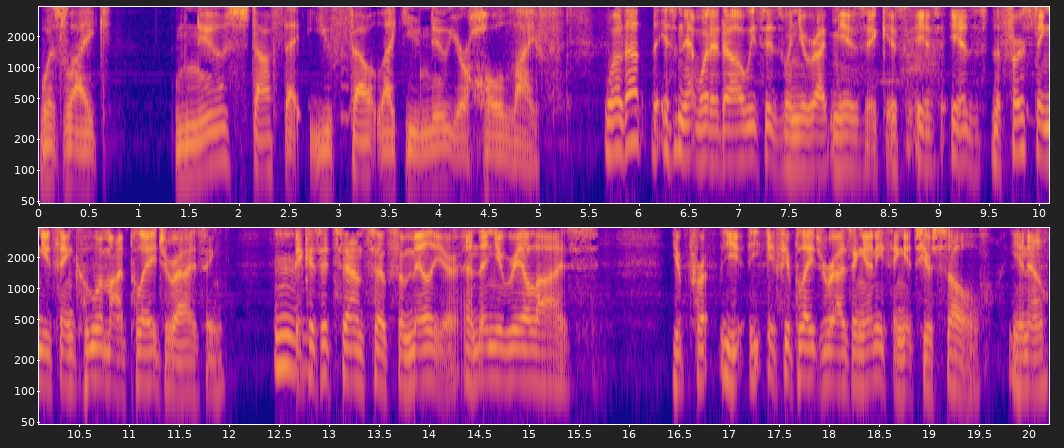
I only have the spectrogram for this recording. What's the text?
was like new stuff that you felt like you knew your whole life. Well, that isn't that what it always is when you write music. Is is is the first thing you think? Who am I plagiarizing? Mm. Because it sounds so familiar, and then you realize you're pro- you, if you're plagiarizing anything, it's your soul. You know,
